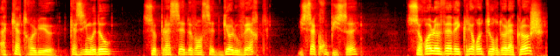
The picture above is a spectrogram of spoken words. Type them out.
à quatre lieues. Quasimodo se plaçait devant cette gueule ouverte, il s'accroupissait, se relevait avec les retours de la cloche,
